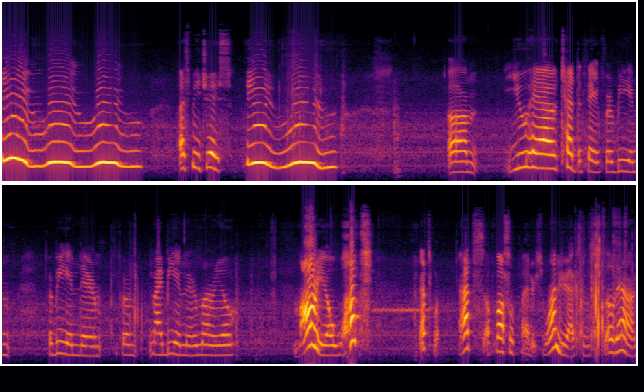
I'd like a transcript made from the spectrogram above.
Woo, woo, woo. SB Chase. Woo, woo. Um, you have Ted to thank for being, for being there for my being there, Mario. Mario, what? That's what. That's a Fossil Fighters one, Jackson. Slow down.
